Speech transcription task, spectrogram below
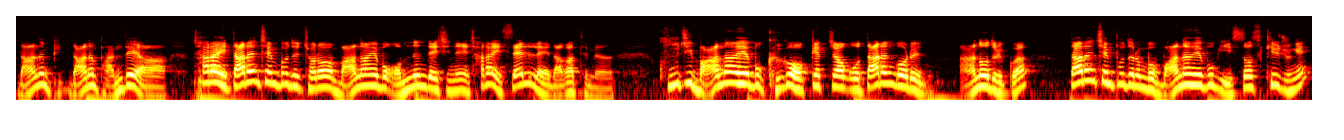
나는 비- 나는 반대야. 차라리 다른 챔프들처럼 만화 회복 없는 대신에 차라리 셀래 나 같으면 굳이 만화 회복 그거 얻겠자고 다른 거를 안 얻을 거야? 다른 챔프들은 뭐 만화 회복이 있어 스킬 중에?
